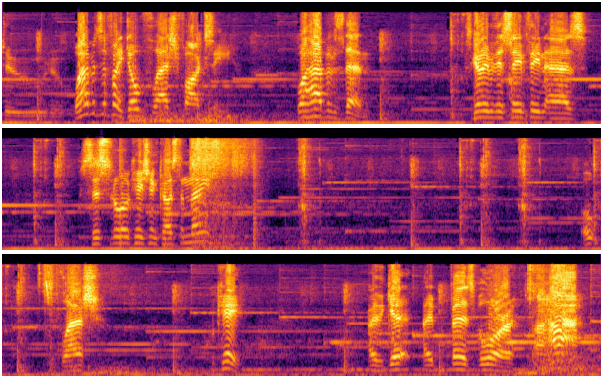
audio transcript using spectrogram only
Doo -doo. What happens if I don't flash Foxy? What happens then? It's gonna be the same thing as Sister Location Custom Night? Oh, flash. Okay. I get, I bet it's Ballora. Aha!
